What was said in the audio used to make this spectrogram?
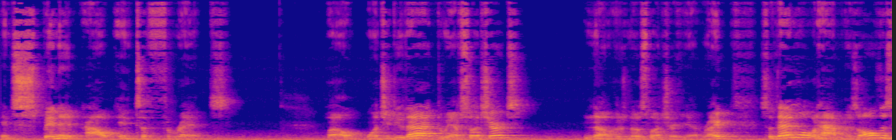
and spin it out into threads. Well, once you do that, do we have sweatshirts? No, there's no sweatshirt yet, right? So then what would happen is all this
